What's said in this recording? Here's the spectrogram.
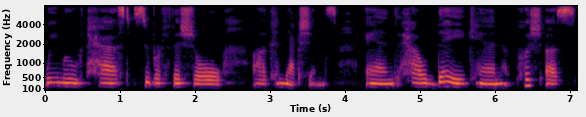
we move past superficial uh, connections and how they can push us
